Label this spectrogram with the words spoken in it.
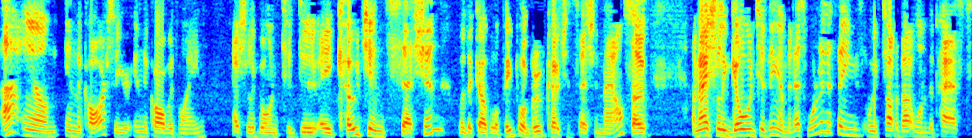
I am in the car, so you're in the car with Wayne actually going to do a coaching session with a couple of people, a group coaching session now. So I'm actually going to them. And that's one of the things we've talked about one of the past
